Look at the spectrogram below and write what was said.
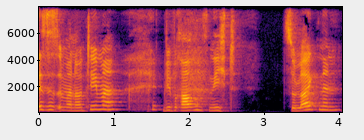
es ist immer noch Thema. Wir brauchen es nicht zu leugnen.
